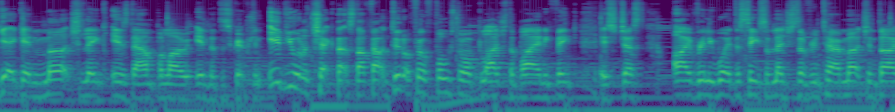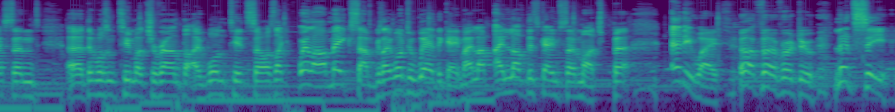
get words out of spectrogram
yet again, merch link is down below in the description. If you want to check that stuff out, do not feel forced or obliged to buy anything. It's just I really wanted to see some Legends of Runeterra merchandise and uh, there wasn't too much around that I wanted. So I was like, well, I'll make some because I want to wear the game. I love, I love this game so much. But anyway, without further ado, let's see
